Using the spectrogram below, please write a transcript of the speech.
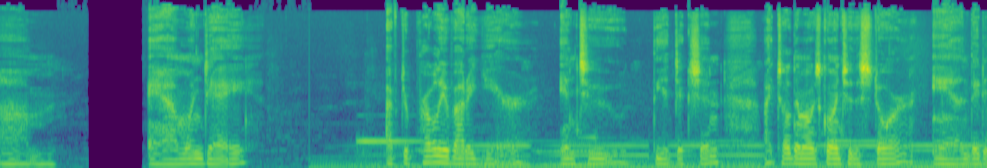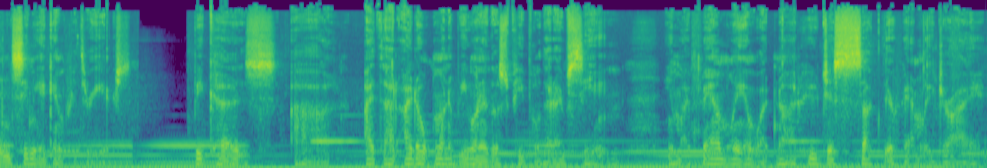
Um, and one day, after probably about a year into the addiction, I told them I was going to the store, and they didn't see me again for three years because uh, I thought I don't want to be one of those people that I've seen in my family and whatnot who just suck their family dry.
